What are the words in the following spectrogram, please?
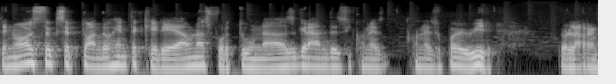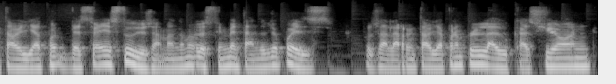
De nuevo, estoy exceptuando gente que hereda unas fortunas grandes y con, es- con eso puede vivir. Pero la rentabilidad, de esto hay estudios, además no me lo estoy inventando yo, pues, o sea, la rentabilidad, por ejemplo, la educación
